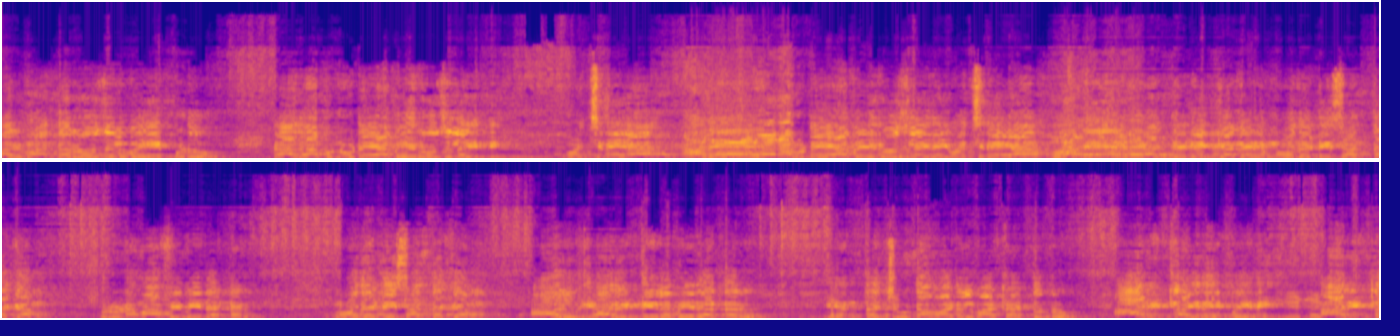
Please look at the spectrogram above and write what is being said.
మరి వంద రోజులు పోయి ఇప్పుడు దాదాపు నూట యాభై రోజులైంది. వచ్చినాయా? నూట యాభై రోజులైనాయి. వచ్చినాయా? గద్దె ఎక్కగానే మొదటి సంతకం రుణమాఫీ మీద అన్నారు. మొదటి సంతకం ఆరు గ్యారెంటీల మీద అన్నారు. ఎంత జూటా మాటలు మాట్లాడుతుండ్రు? ఆరిట్ల ఐదైపోయినాయి. ఆరిట్ల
